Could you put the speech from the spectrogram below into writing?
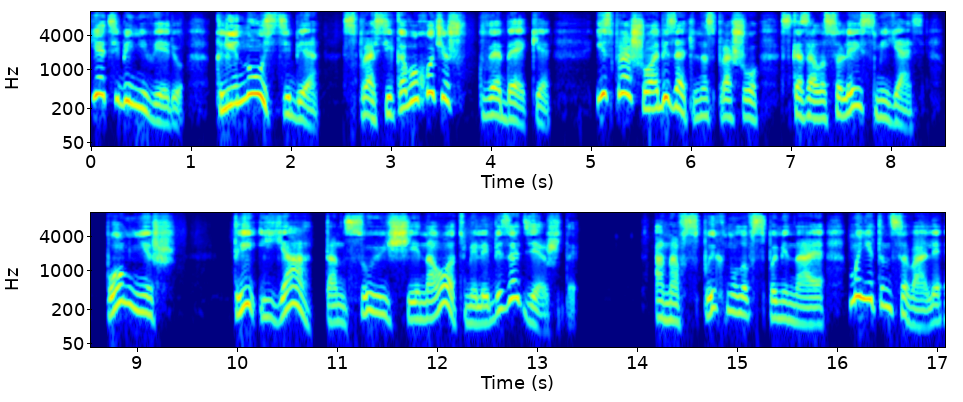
«Я тебе не верю. Клянусь тебе. Спроси, кого хочешь в Квебеке. «И спрошу, обязательно спрошу», — сказала Солей, смеясь. «Помнишь, ты и я, танцующие на отмеле без одежды?» Она вспыхнула, вспоминая. «Мы не танцевали.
